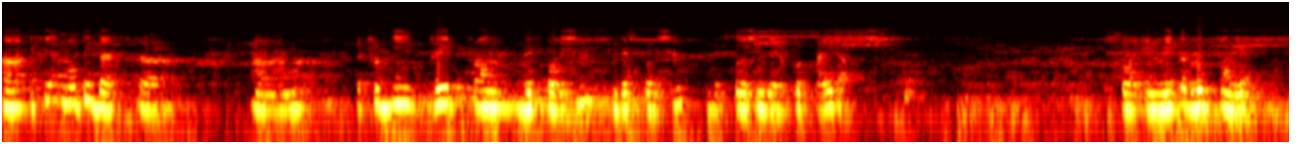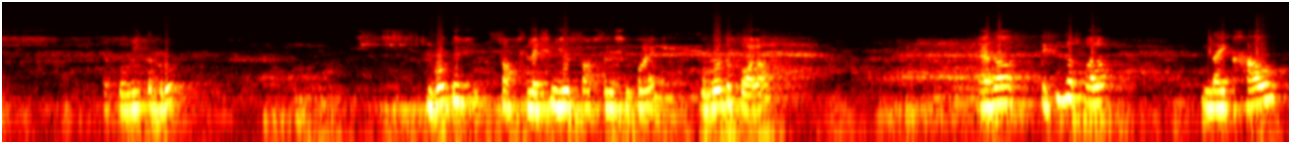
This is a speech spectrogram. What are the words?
if you have noted that uh, uh, it should be straight from this position, this position, this position we have put tied up. So I can make a group from here. I have to make a group. Go to soft selection, use soft selection for it. Go to falloff. As of this is a falloff, like how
